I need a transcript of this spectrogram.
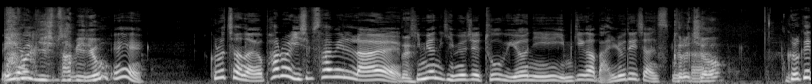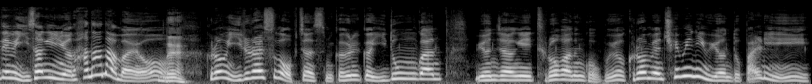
왜냐 8월 23일이요? 예. 네. 그렇잖아요. 8월 23일 날 네. 김현 김효재 두 위원이 임기가 만료되지 않습니까? 그렇죠. 그렇게 되면 이상인 위원 하나 남아요. 네. 그러면 일을 할 수가 없지 않습니까? 그러니까 이동관 위원장이 들어가는 거고요. 그러면 최민희 위원도 빨리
